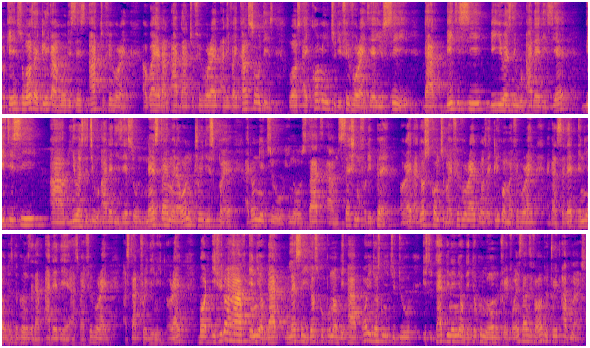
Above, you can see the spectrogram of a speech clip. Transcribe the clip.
okay so once i click and hold it says add to favorite. I'll go ahead and add that to favorite. And if i cancel this once i come into the favorite here you see that btc busd will add this here btc um, USDT will added is here. So next time when I want to trade this pair, I don't need to, you know, start um, searching for the pair. All right, I just come to my favorite. Once I click on my favorite, I can select any of the tokens that I've added there as my favorite and start trading it. All right, but if you don't have any of that, let's say you just open up the app, all you just need to do is to type in any of the token you want to trade. For instance, if I want to trade Avalanche,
